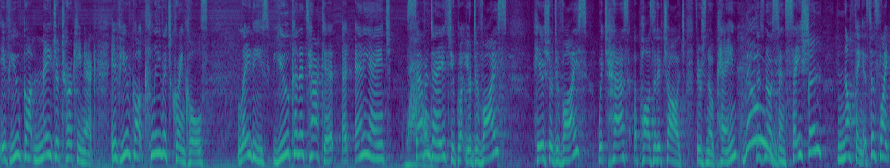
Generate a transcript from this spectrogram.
if you've got major turkey neck, if you've got cleavage crinkles, ladies, you can attack it at any age. Wow. Seven days, you've got your device. Here's your device, which has a positive charge. There's no pain. No. There's no sensation, nothing. It's just like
